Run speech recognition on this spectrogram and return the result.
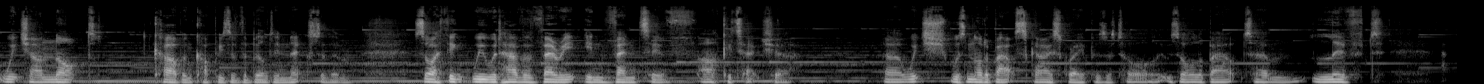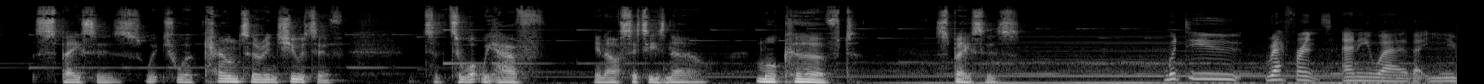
which are not carbon copies of the building next to them. So I think we would have a very inventive architecture uh, which was not about skyscrapers at all. It was all about um, lived spaces which were counterintuitive to, to what we have in our cities now. More curved spaces. Would you reference anywhere that you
